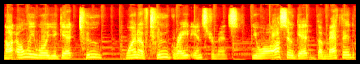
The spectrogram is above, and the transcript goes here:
not only will you get two one of two great instruments. You will also get the method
